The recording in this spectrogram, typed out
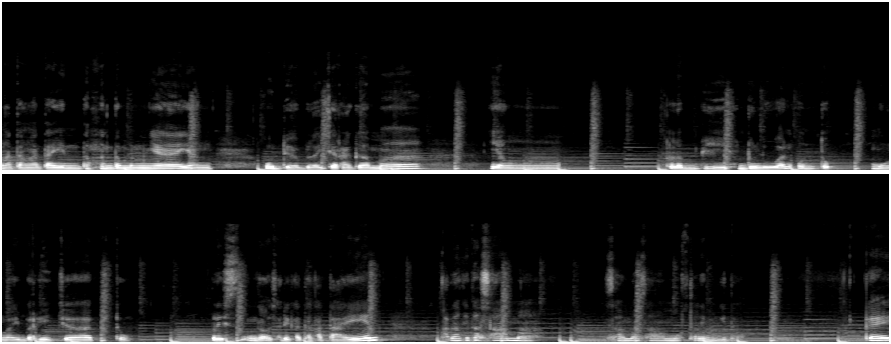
ngata-ngatain temen-temennya yang udah belajar agama yang lebih duluan untuk mulai berhijab gitu. Please nggak usah dikata-katain karena kita sama sama-sama muslim gitu. Oke? Okay?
